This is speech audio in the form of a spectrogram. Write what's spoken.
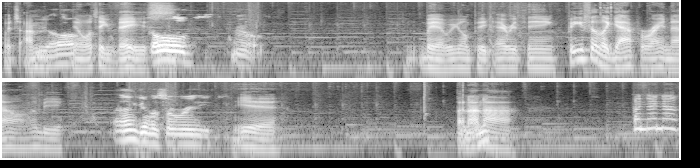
which I'm, you know, we'll take vase. Gold. No. But yeah, we're going to pick everything. If we can fill the gap right now, that'd be, And give us a read. yeah. Banana. Banana.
